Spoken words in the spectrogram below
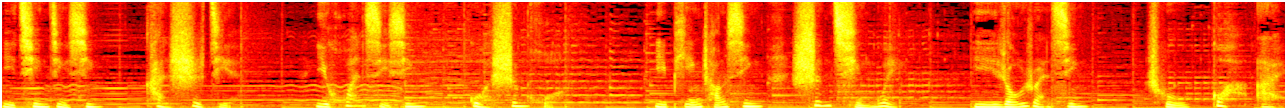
以清净心看世界，以欢喜心过生活。以平常心生情味，以柔软心除挂碍。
